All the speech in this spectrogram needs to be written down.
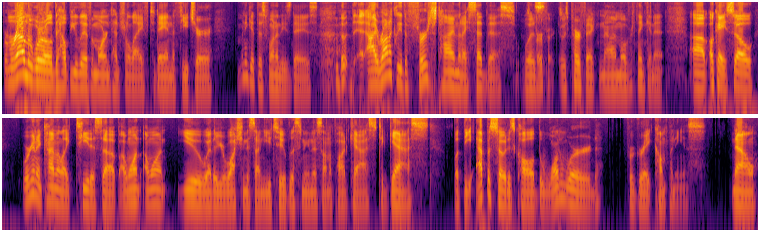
from around the world to help you live a more intentional life today and the future. I'm going to get this one of these days. The- the- ironically, the first time that I said this was, perfect. It was perfect. Now I'm overthinking it. Um, okay, so we're going to kind of like tee this up. I want I want you, whether you're watching this on YouTube, listening to this on a podcast, to guess but the episode is called The One Word for Great Companies. Now,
